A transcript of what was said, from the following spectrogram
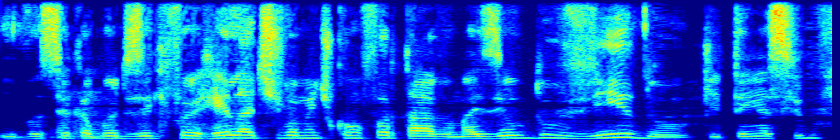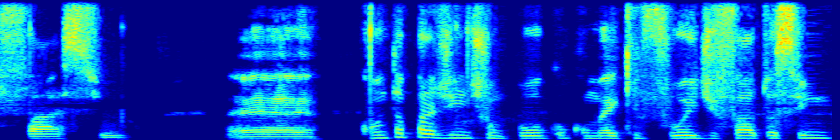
E você uhum. acabou de dizer que foi relativamente confortável, mas eu duvido que tenha sido fácil. É, conta pra gente um pouco como é que foi, de fato, assim,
